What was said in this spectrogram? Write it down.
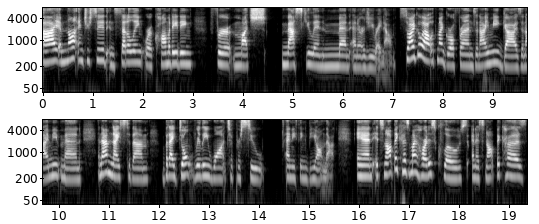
I am not interested in settling or accommodating for much masculine men energy right now. So I go out with my girlfriends and I meet guys and I meet men and I'm nice to them, but I don't really want to pursue anything beyond that. And it's not because my heart is closed and it's not because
